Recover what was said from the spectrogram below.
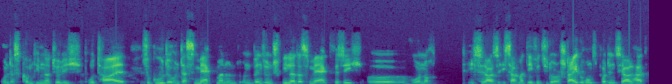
Und das kommt ihm natürlich brutal zugute. Und das merkt man. Und, und wenn so ein Spieler das merkt für sich, äh, wo er noch, ich sag, ich sag mal, Defizit oder Steigerungspotenzial hat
